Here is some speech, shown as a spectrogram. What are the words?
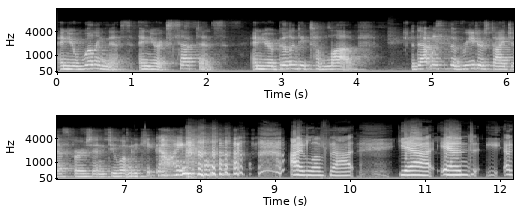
and your willingness and your acceptance and your ability to love. That was the Reader's Digest version. Do you want me to keep going? I love that. Yeah, and a,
